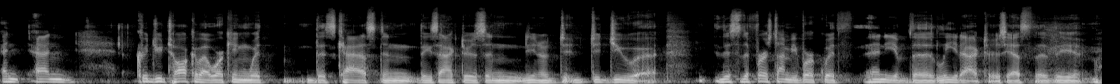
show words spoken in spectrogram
And and could you talk about working with this cast and these actors? And you know, did, did you? Uh, this is the first time you've worked with any of the lead actors. Yes, the the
